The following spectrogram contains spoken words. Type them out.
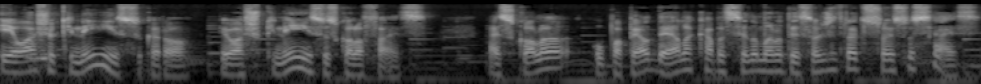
Eu acho que nem isso, Carol. Eu acho que nem isso a escola faz. A escola, o papel dela acaba sendo manutenção de tradições sociais.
